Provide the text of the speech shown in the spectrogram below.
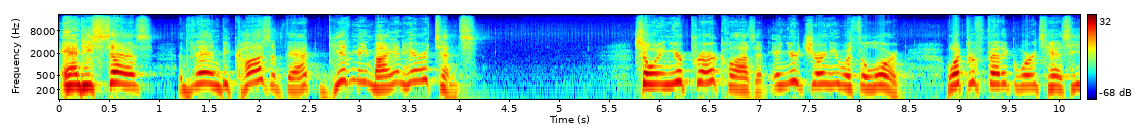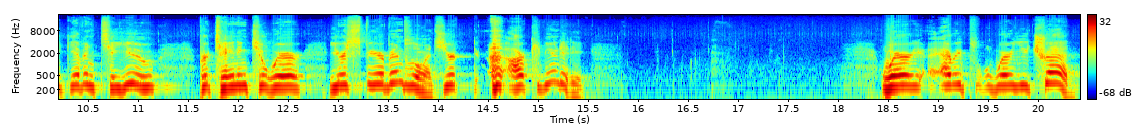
And he says, then because of that, give me my inheritance. So, in your prayer closet, in your journey with the Lord, what prophetic words has he given to you pertaining to where your sphere of influence, your, our community. where, every, where you tread,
